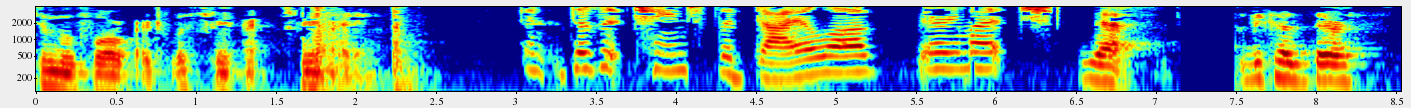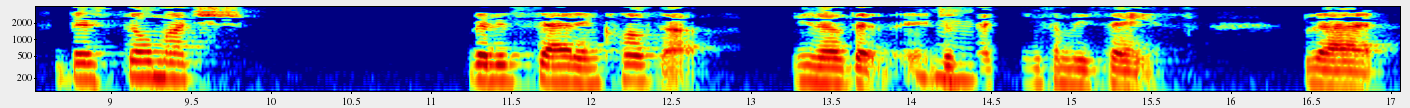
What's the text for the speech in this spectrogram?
to move forward with screen, screenwriting. And does it change the dialogue very much? Yes, because there's there's so much that is said in close up. You know that mm-hmm. just seeing somebody's face, that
